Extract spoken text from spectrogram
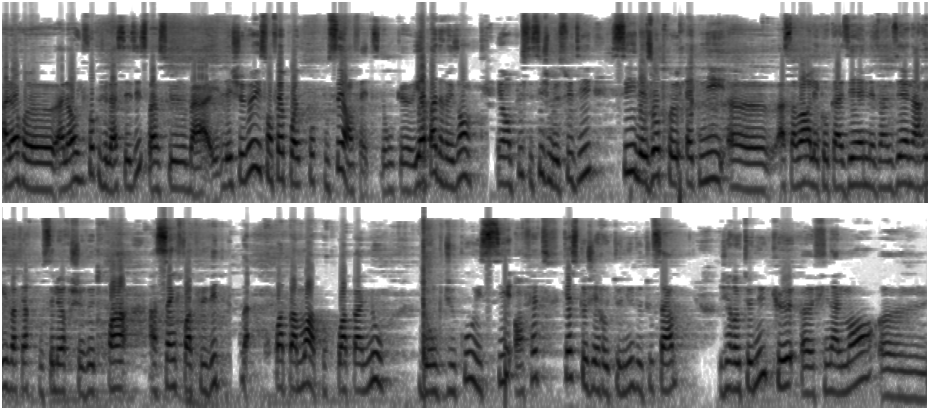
alors euh, alors il faut que je la saisisse parce que bah, les cheveux ils sont faits pour pousser en fait. Donc euh, il n'y a pas de raison. Et en plus ici je me suis dit si les autres ethnies, euh, à savoir les caucasiennes, les indiennes arrivent à faire pousser leurs cheveux 3 à 5 fois plus vite, bah, pourquoi pas moi, pourquoi pas nous? Donc du coup ici, en fait, qu'est-ce que j'ai retenu de tout ça? J'ai retenu que euh, finalement, euh,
